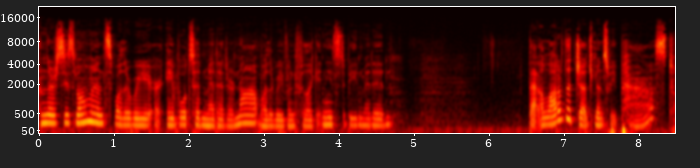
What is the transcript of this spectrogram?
And there's these moments, whether we are able to admit it or not, whether we even feel like it needs to be admitted, that a lot of the judgments we passed,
